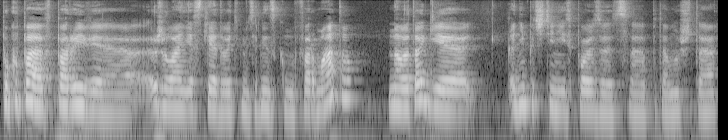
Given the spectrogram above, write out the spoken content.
покупаю в порыве желания следовать материнскому формату, но в итоге они почти не используются, потому что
